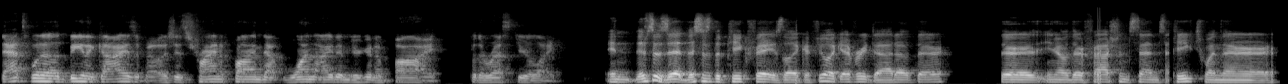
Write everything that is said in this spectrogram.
that's what uh, being a guy is about. It's just trying to find that one item you're gonna buy for the rest of your life. and this is it. This is the peak phase. Like I feel like every dad out there, their you know their fashion sense peaked when they're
